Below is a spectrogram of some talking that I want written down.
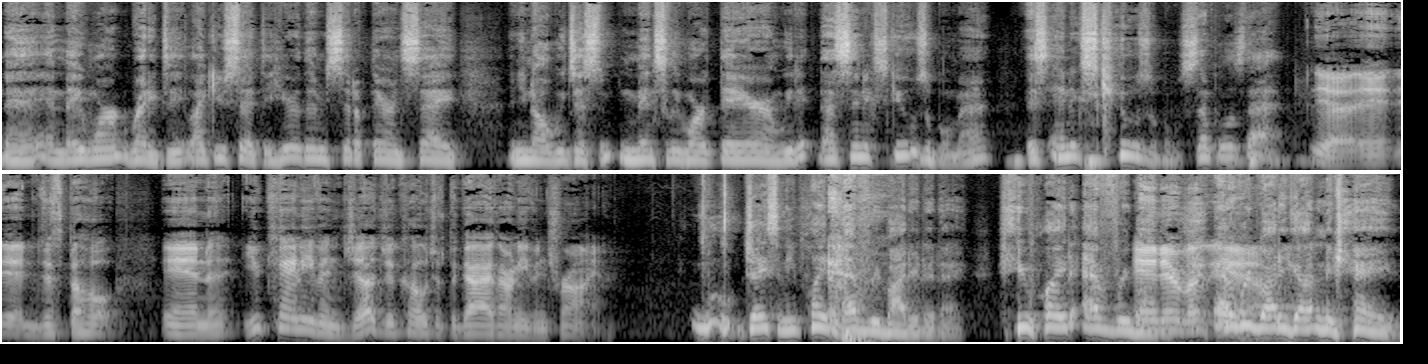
And, and they weren't ready to, like you said, to hear them sit up there and say, you know, we just mentally weren't there, and we did, that's inexcusable, man. It's inexcusable. Simple as that. Yeah, and, and just the whole. And you can't even judge a coach if the guys aren't even trying. Jason, he played everybody today. He played everybody. And everybody- yeah. everybody got in the game.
